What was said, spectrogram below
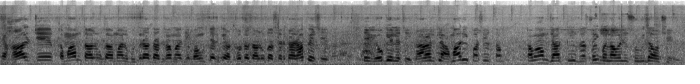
કે હાલ જે તમામ તાલુકામાં ગુજરાત આખામાં જે બાઉતેર કે અઠોતેર તાલુકા સરકાર આપે છે, તે યોગ્ય નથી. કારણ કે અમારી પાસે તમ- તમામ જાતની રસોઈ બનાવવાની સુવિધાઓ છે.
